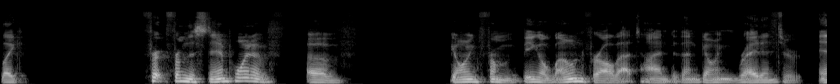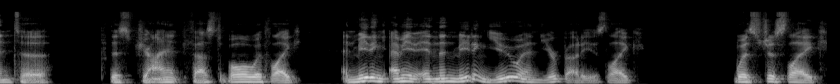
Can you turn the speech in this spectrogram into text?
like fr from the standpoint of of going from being alone for all that time to then going right into into this giant festival with like and meeting I mean and then meeting you and your buddies like was just like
